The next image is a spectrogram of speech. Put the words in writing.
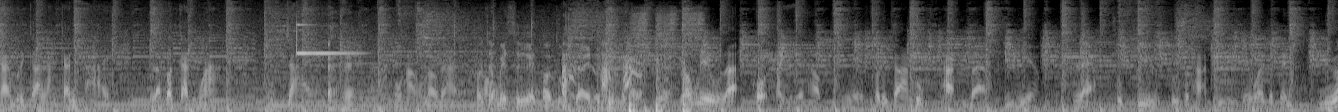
การบริการหลังการขายรับประกันว่าถูกใจอ่าโทรหาของเราได้เขาจะไม่ซื้อไอ้ตอนถูกใจเนี่ยน้องมิวและโค้ชแต่งนะครับเออบริการทุกภาคแบบพรีเมียม และทุกที่ทุกสถานที่ไม่ว่าจะเป็นเหนือ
